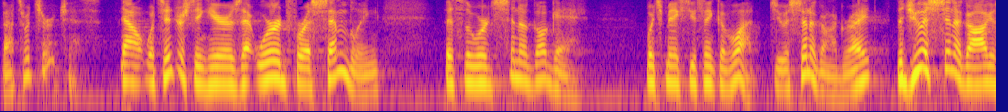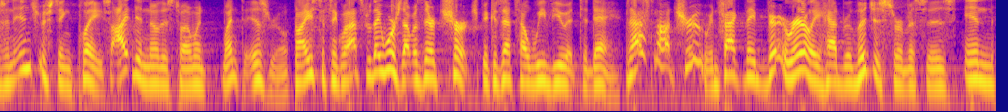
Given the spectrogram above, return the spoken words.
That's what church is. Now, what's interesting here is that word for assembling, that's the word synagogue which makes you think of what? Jewish synagogue, right? The Jewish synagogue is an interesting place. I didn't know this till I went, went to Israel. I used to think, well, that's where they worship. That was their church because that's how we view it today. But that's not true. In fact, they very rarely had religious services in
